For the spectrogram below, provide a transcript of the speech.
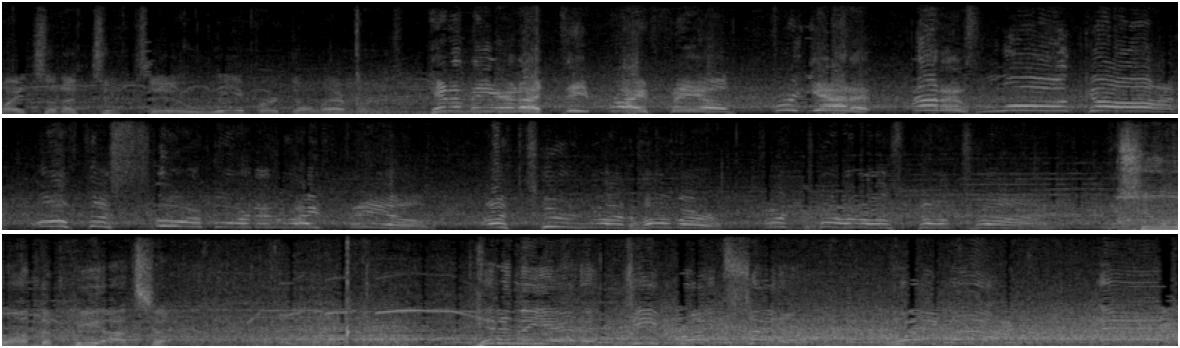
Waits on a 2-2. Weaver delivers. Hit in the air to deep right field. Forget it. That is long gone. Off the scoreboard in right field. A two-run homer for Carlos Beltran. 2-1 to Piazza. Hit in the air to deep right center. Way back. And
